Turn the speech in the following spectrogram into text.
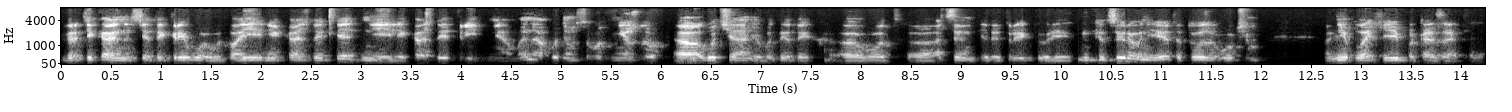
вертикальность этой кривой, удвоение каждые 5 дней или каждые 3 дня. Мы находимся вот между э, лучами вот этой э, вот э, оценки этой траектории инфицирования, и это тоже, в общем, неплохие показатели.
